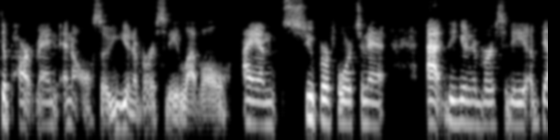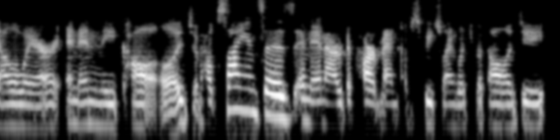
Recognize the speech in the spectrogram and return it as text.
department and also university level. I am super fortunate at the University of Delaware and in the College of Health Sciences and in our Department of Speech Language Pathology.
